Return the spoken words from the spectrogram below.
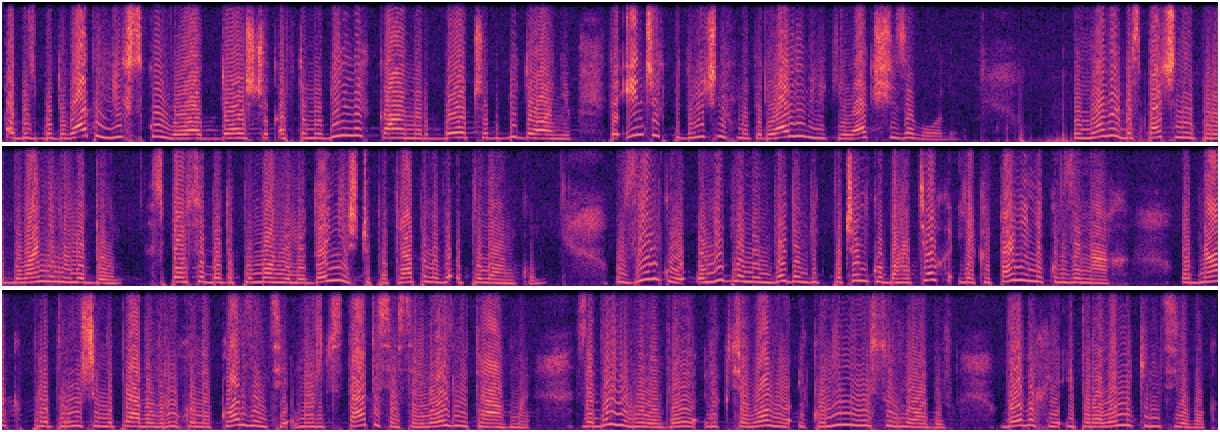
або збудувати їх з колод, дощок, автомобільних камер, бочок, бідонів та інших підручних матеріалів, які легші за воду. Умови безпечного перебування на льоду. Способи допомоги людині, що потрапила в ополонку. Узимку улюбленим видом відпочинку багатьох є катання на ковзанах. Однак при порушенні правил руху на ковзанці можуть статися серйозні травми, забої голови, ліктьового і колінного суглобів, вивихи і переломи кінцівок,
